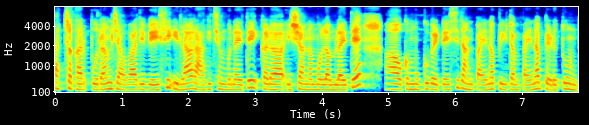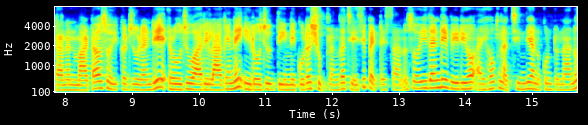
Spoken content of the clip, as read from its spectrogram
పచ్చకర్పూరం జవ్వాది వేసి ఇలా రాగి చెంబునైతే ఇక్కడ ఈశాన్య మూలంలో అయితే ఒక ముగ్గు పెట్టేసి దానిపైన పీఠం పైన పెడుతూ ఉంటానన్నమాట. సో ఇక్కడ చూడండి రోజువారి లాగానే ఈరోజు దీన్ని కూడా శుభ్రంగా చేసి పెట్టేస్తాను సో ఇదండి వీడియో. ఐ హోప్ నచ్చింది అనుకుంటున్నాను.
